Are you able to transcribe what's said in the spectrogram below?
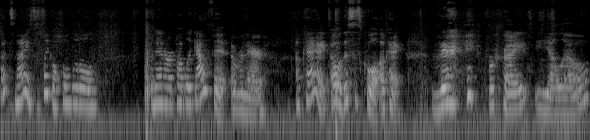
that's nice. It's like a whole little Banana Republic outfit over there. Okay. Oh, this is cool. Okay very bright yellow.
